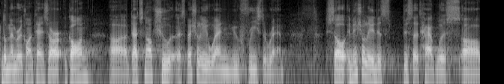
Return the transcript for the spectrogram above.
the memory contents are gone. Uh, that's not true, especially when you freeze the RAM. So initially, this, this attack was uh,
